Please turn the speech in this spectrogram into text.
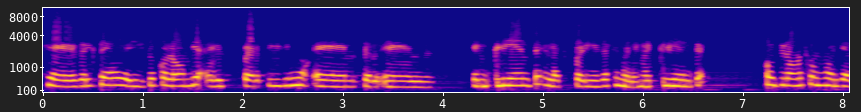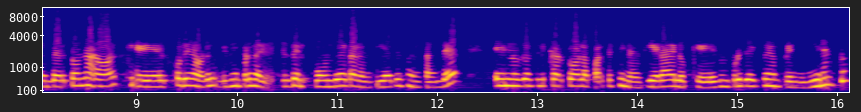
que es el CEO de ISO Colombia, expertísimo en, en, en cliente, en la experiencia que maneja el cliente. Continuamos con Juan Alberto Navas, que es coordinador de servicios empresariales del Fondo de Garantías de Santander. Él nos va a explicar toda la parte financiera de lo que es un proyecto de emprendimiento.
